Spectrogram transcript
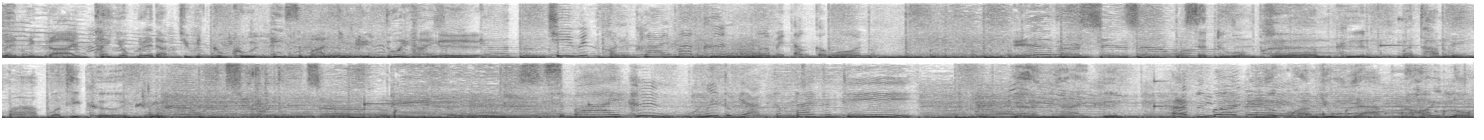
เป็นอย่างไร ถ้ายกระดับชีวิตของคุณให้สมาร์ทยิ่งขึ้นด้วยไฮเออร์ชีวิตผ่อนคลายมากขึ้นเมื่อไม่ต้องกังวล สะดวกเพิ่มขึ้นเมื่อทำได้มากกว่าที่เคย สบายขึ้นเมื่อทุกอย่างทำได้ทันทีและง่ายขึ้น เมื่อความยุ่งยากน้อยลง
